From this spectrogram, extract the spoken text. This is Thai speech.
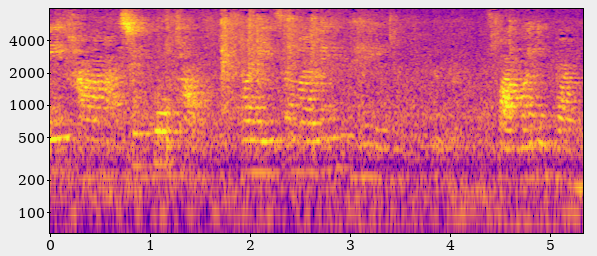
ดีค่ะ ชื่อกุ้งค่ะ วันนี้จะมาเล่นเพลงฝากไว้อีกวัน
